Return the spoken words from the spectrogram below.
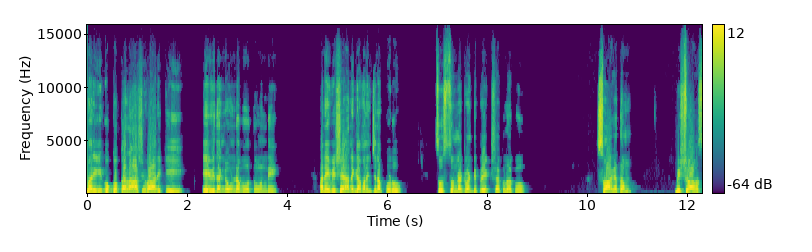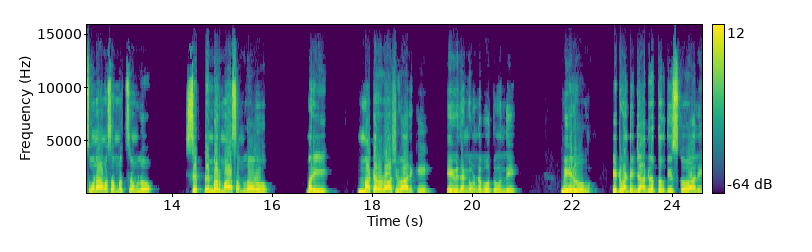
మరి ఒక్కొక్క రాశి వారికి ఏ విధంగా ఉండబోతుంది అనే విషయాన్ని గమనించినప్పుడు చూస్తున్నటువంటి ప్రేక్షకులకు స్వాగతం. విశ్వావసునామ సంవత్సరంలో సెప్టెంబర్ మాసంలో మరి మకర రాశి వారికి ఏ విధంగా ఉండబోతుంది వీరు ఎటువంటి జాగ్రత్తలు తీసుకోవాలి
